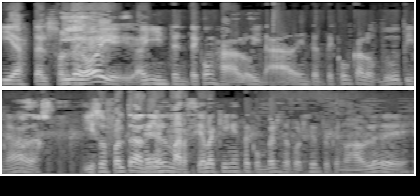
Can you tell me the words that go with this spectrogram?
Y hasta el sol Y- de hoy intenté con Halo y nada, intenté con Call of Duty y nada. Hizo falta Daniel Marcial aquí en esta conversa, por cierto, que nos hable de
